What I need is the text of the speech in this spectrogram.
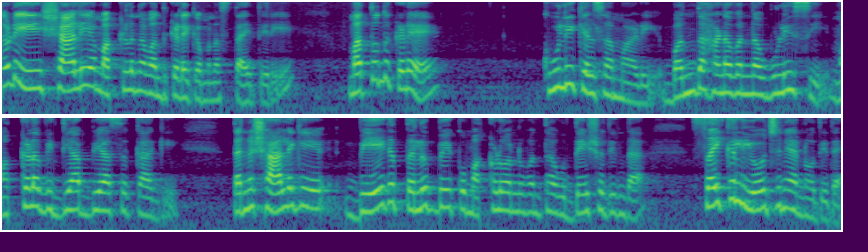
ನೋಡಿ, ಶಾಲೆಯ ಮಕ್ಕಳನ್ನ ಒಂದು ಕಡೆ ಗಮನಿಸ್ತಾ ಇದ್ದೀರಿ. ಮತ್ತೊಂದು ಕಡೆ ಕೂಲಿ ಕೆಲಸ ಮಾಡಿ, ಬಂದ ಹಣವನ್ನು ಉಳಿಸಿ ಮಕ್ಕಳ ವಿದ್ಯಾಭ್ಯಾಸಕ್ಕಾಗಿ ತನ್ನ ಶಾಲೆಗೆ ಬೇಗ ತಲುಪಬೇಕು ಮಕ್ಕಳು ಅನ್ನುವಂಥ ಉದ್ದೇಶದಿಂದ ಸೈಕಲ್ ಯೋಜನೆ ಅನ್ನೋದಿದೆ.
